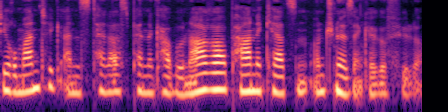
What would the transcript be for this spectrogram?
die Romantik eines Tellers Penne Carbonara, Panikherzen und Schnürsenkelgefühle.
